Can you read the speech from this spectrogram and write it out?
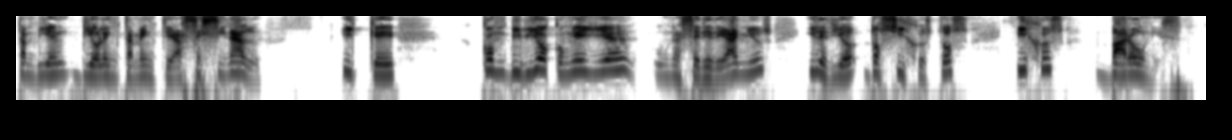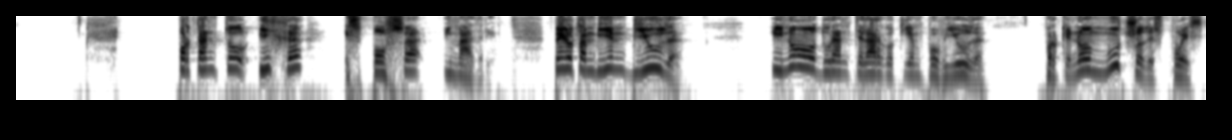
también violentamente asesinado y que convivió con ella una serie de años y le dio dos hijos, dos hijos varones por tanto, hija, esposa y madre, pero también viuda, y no durante largo tiempo viuda, porque no mucho después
